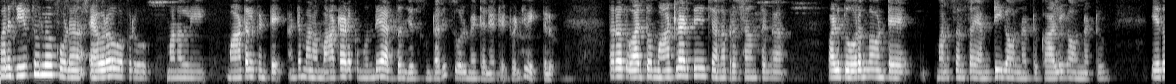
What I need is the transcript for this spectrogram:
మన జీవితంలో కూడా ఎవరో ఒకరు మనల్ని మాటల కంటే అంటే మనం మాట్లాడక ముందే అర్థం చేసుకుంటారు సోల్మేట్ అనేటటువంటి వ్యక్తులు. తర్వాత వారితో మాట్లాడితే చాలా ప్రశాంతంగా వాళ్ళు దూరంగా ఉంటే మనసంతా ఎంటీగా ఉన్నట్టు ఖాళీగా ఉన్నట్టు ఏదో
